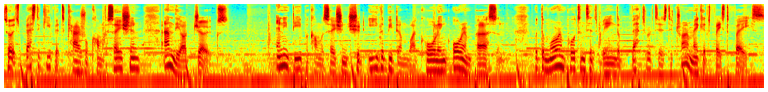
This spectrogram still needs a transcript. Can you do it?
So it's best to keep it to casual conversation and the odd jokes. Any deeper conversation should either be done by calling or in person, but the more important it's being the better it is to try and make it face to face.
